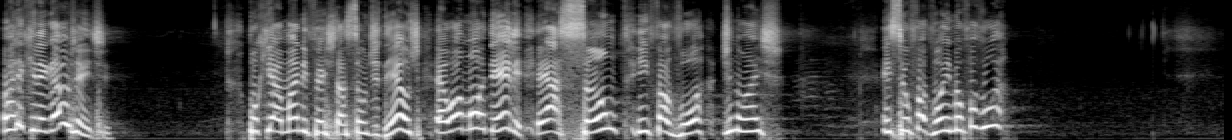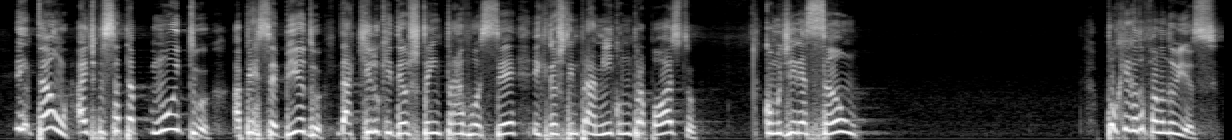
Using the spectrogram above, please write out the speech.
Olha que legal, gente. Porque a manifestação de Deus é o amor dele, é a ação em favor de nós, em seu favor e meu favor. Então, a gente precisa estar muito apercebido daquilo que Deus tem para você e que Deus tem para mim como propósito, como direção. Por que eu estou falando isso?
